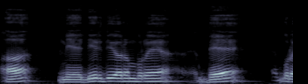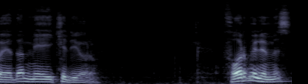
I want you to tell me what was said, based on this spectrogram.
A, M1 diyorum buraya. B, buraya da M2 diyorum. Formülümüz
